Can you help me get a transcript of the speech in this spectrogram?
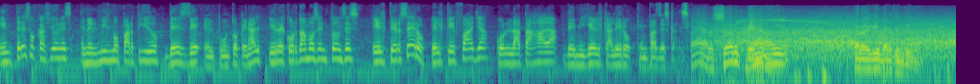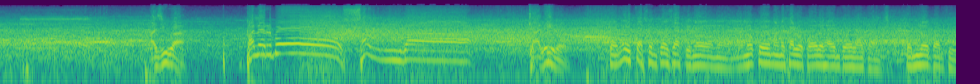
en tres ocasiones en el mismo partido desde el punto penal. Y recordamos entonces el tercero, el que falla con la tajada de Miguel Calero, que en paz descanse. Tercer penal para el equipo argentino. Allí va. Palermo salva Calero. Estas son cosas que no, no, no pueden manejar los jugadores adentro de la cancha. Terminó el partido.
